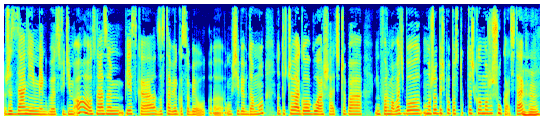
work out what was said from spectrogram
że zanim jakby stwierdzimy, o, znalazłem pieska, zostawię go sobie u, e, u siebie w domu, no to trzeba go ogłaszać, trzeba informować, bo może być po prostu ktoś go może szukać, tak? Mhm.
